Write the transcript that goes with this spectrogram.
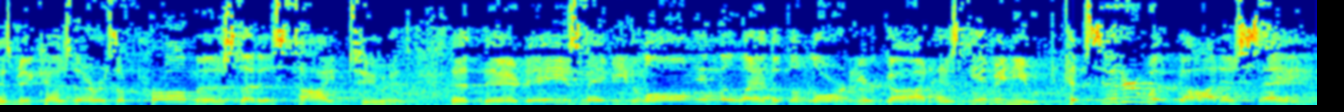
is because there is a promise that is tied to it. That their days may be long in the land that the Lord your God is giving you. Consider what God is saying.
